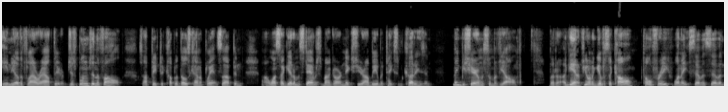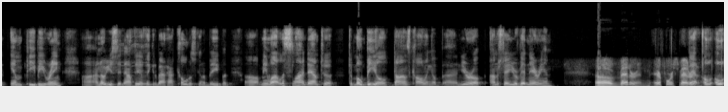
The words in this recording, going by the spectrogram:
any other flower out there. Just blooms in the fall. So I picked a couple of those kind of plants up, and uh, once I get them established in my garden next year, I'll be able to take some cuttings and maybe share them with some of y'all. But uh, again, if you want to give us a call, toll free, one eight seven seven MPB ring. Uh, I know you're sitting out there thinking about how cold it's going to be, but uh, meanwhile, let's slide down to to Mobile. Don's calling, a, uh, and you're a, I understand you're a veterinarian? A veteran, Air Force veteran. Vet, oh, oh,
